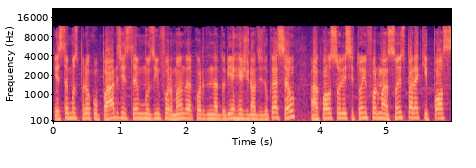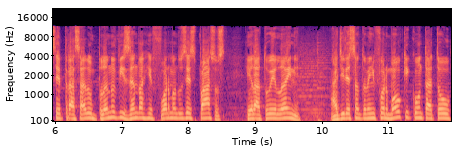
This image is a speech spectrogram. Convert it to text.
Estamos preocupados e estamos informando a Coordenadoria Regional de Educação, a qual solicitou informações para que possa ser traçado um plano visando a reforma dos espaços, relatou Elaine. A direção também informou que contatou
